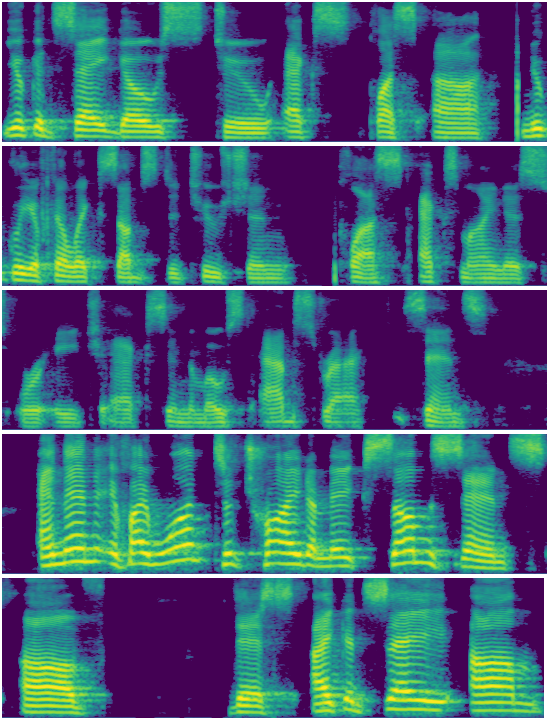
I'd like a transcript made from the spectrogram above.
you could say goes to X plus uh, nucleophilic substitution plus X minus or HX in the most abstract sense. And then if I want to try to make some sense of this, I could say um,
